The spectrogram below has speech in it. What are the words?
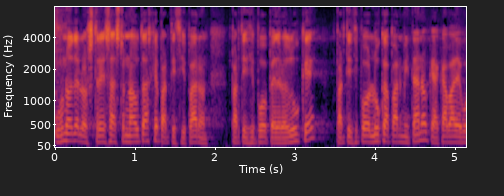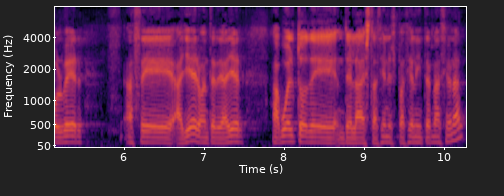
uno de los tres astronautas que participaron. Participó Pedro Duque, participó Luca Parmitano, que acaba de volver hace ayer o antes de ayer ha vuelto de, la Estación Espacial Internacional,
